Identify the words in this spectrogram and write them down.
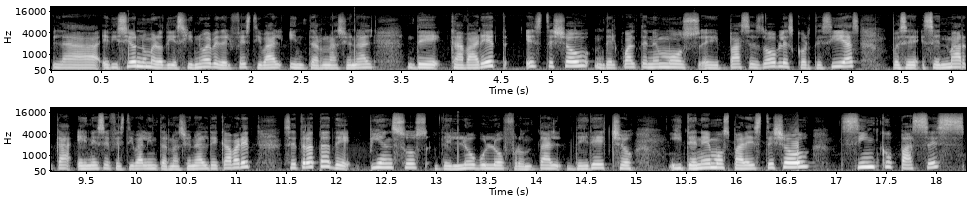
la edición número 19 del Festival Internacional De Cabaret. Este show, del cual tenemos eh, pases dobles, cortesías, pues se enmarca en ese Festival Internacional de Cabaret. Se trata de Piensos del lóbulo frontal derecho y tenemos para este show cinco pases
